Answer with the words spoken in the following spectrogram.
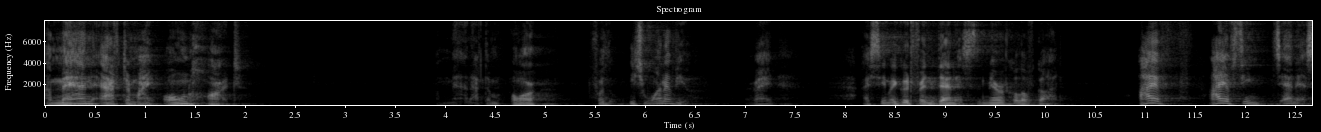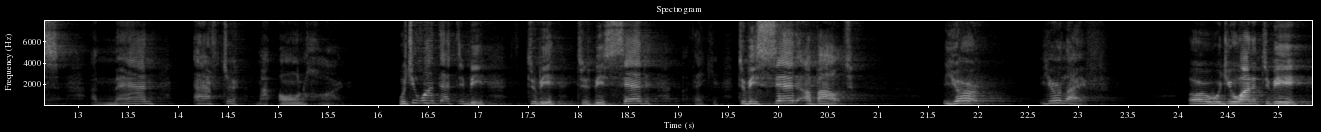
a man after my own heart. A man after, or for each one of you, right? I see my good friend Dennis, the miracle of God. I have, I have seen Dennis, a man after my own heart. Would you want that to be to be, to be said, thank you, to be said about your, your life? Or would you want it to be,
